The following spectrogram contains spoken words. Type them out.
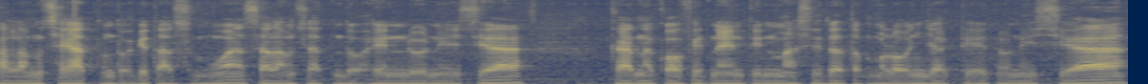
Salam sehat untuk kita semua, salam sehat untuk Indonesia. Karena COVID-19 masih tetap melonjak di Indonesia,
